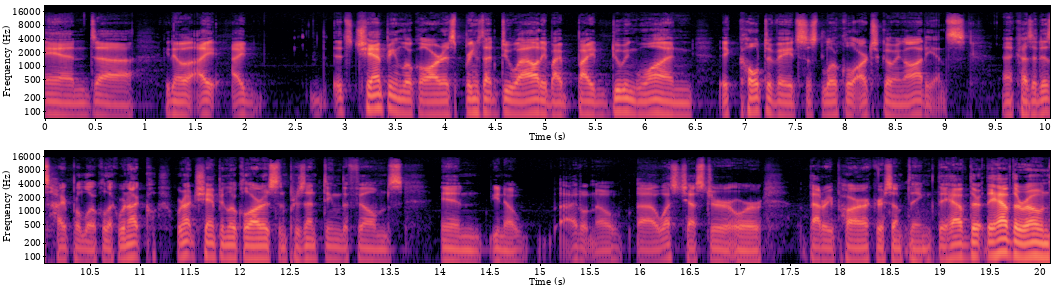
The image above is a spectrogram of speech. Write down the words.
and uh, you know, I, I it's championing local artists brings that duality. By by doing one it cultivates this local arts going audience because it is hyper local like we're not we're not championing local artists and presenting the films in you know i don't know uh, westchester or battery park or something. They have their they have their own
